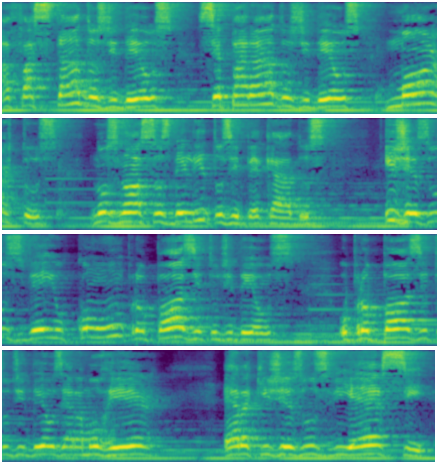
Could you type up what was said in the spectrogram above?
afastados de Deus, separados de Deus, mortos nos nossos delitos e pecados. E Jesus veio com um propósito de Deus. O propósito de Deus era morrer, era que Jesus viesse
